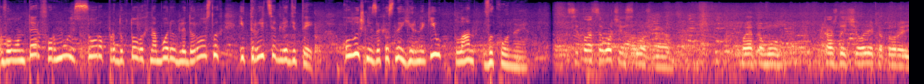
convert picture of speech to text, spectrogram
волонтер формує 40 продуктових наборів для дорослих і 30 для дітей. Колишній захисник гірників план виконує. Ситуация очень сложная, поэтому каждый человек, который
